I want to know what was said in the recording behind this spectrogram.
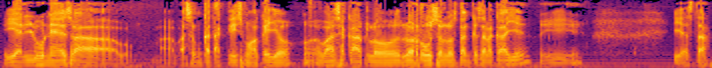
y el lunes va, va a ser un cataclismo aquello. Van a sacar los, los rusos los tanques a la calle y, y ya está.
